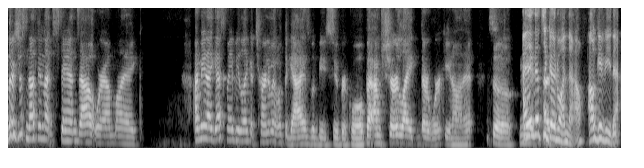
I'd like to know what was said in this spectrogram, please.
there's just nothing that stands out where I'm like, I mean, I guess maybe like a tournament with the guys would be super cool, but I'm sure like they're working on it. So I think that's a good one though. I'll give you that.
